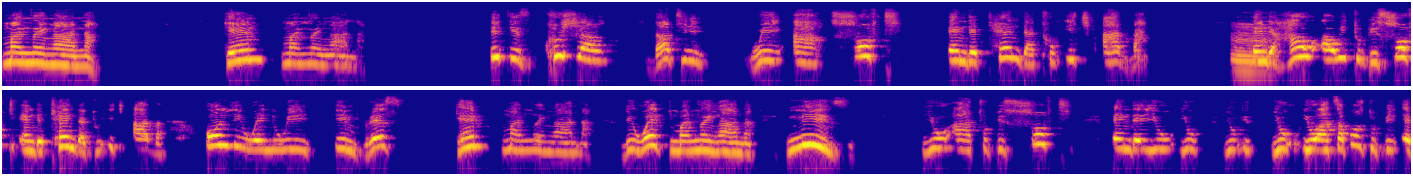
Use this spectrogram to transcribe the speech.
mancengana. Game mancengana. It is crucial that we are soft and tender to each other. Mm. And how are we to be soft and tender to each other? Only when we embrace mancengana. The word mancengana means you are to be soft and you you you you you, you are supposed to be a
